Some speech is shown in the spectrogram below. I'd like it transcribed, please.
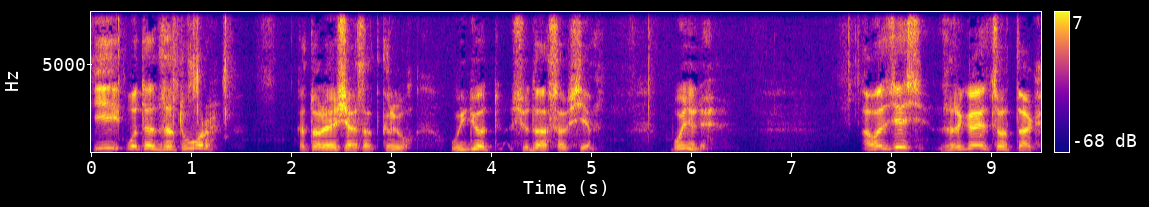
И вот этот затвор, который я сейчас открыл, уйдет сюда совсем. Поняли? А вот здесь зажигается вот так.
